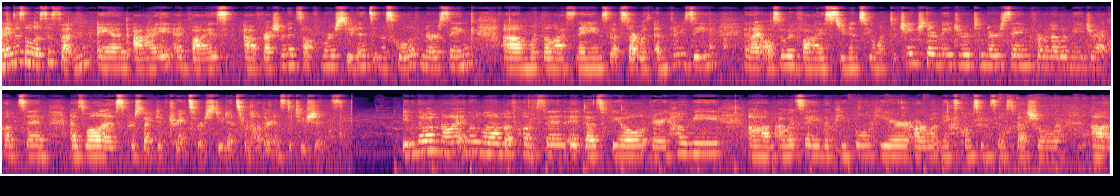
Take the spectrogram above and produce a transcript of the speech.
name is Allysa Sutton and I advise uh, freshman and sophomore students in the School of Nursing um, with the last names that start with M through Z and I also advise students who want to change their major to nursing from another major at Clemson as well as prospective transfer students from other institutions. Even though I'm not an alum of Clemson, it does feel very homey. Um, I would say the people here are what makes Clemson so special. Um,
